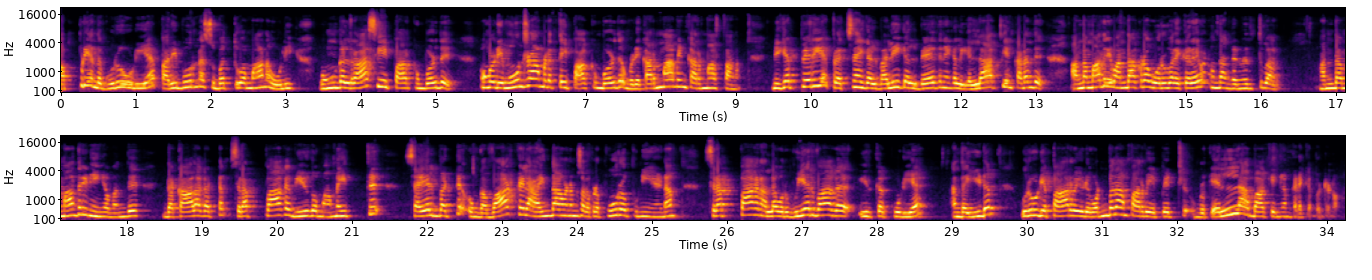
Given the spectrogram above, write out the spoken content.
அப்படி அந்த குருவுடைய பரிபூர்ண சுபத்துவமான ஒளி உங்கள் ராசியை பார்க்கும் பொழுது உங்களுடைய மூன்றாம் இடத்தை பார்க்கும் பொழுது உங்களுடைய கர்மாவின் கர்மாஸ்தானம் மிகப்பெரிய பிரச்சனைகள் வலிகள் வேதனைகள் எல்லாத்தையும் கடந்து அந்த மாதிரி வந்தால் கூட ஒருவரை இறைவன் வந்து அங்கே நிறுத்துவார். அந்த மாதிரி நீங்கள் வந்து இந்த காலகட்டம் சிறப்பாக வியூகம் அமைத்து செயல்பட்டு உங்கள் வாழ்க்கையில் ஐந்தாவனம் சொல்லக்கூடிய பூர்வ புண்ணிய இடம் சிறப்பாக நல்ல ஒரு உயர்வாக இருக்கக்கூடிய அந்த இடம் குருவுடைய பார்வையுடைய ஒன்பதாம் பார்வையை பெற்று உங்களுக்கு எல்லா பாக்கியங்களும் கிடைக்கப்பட்டுடும்.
